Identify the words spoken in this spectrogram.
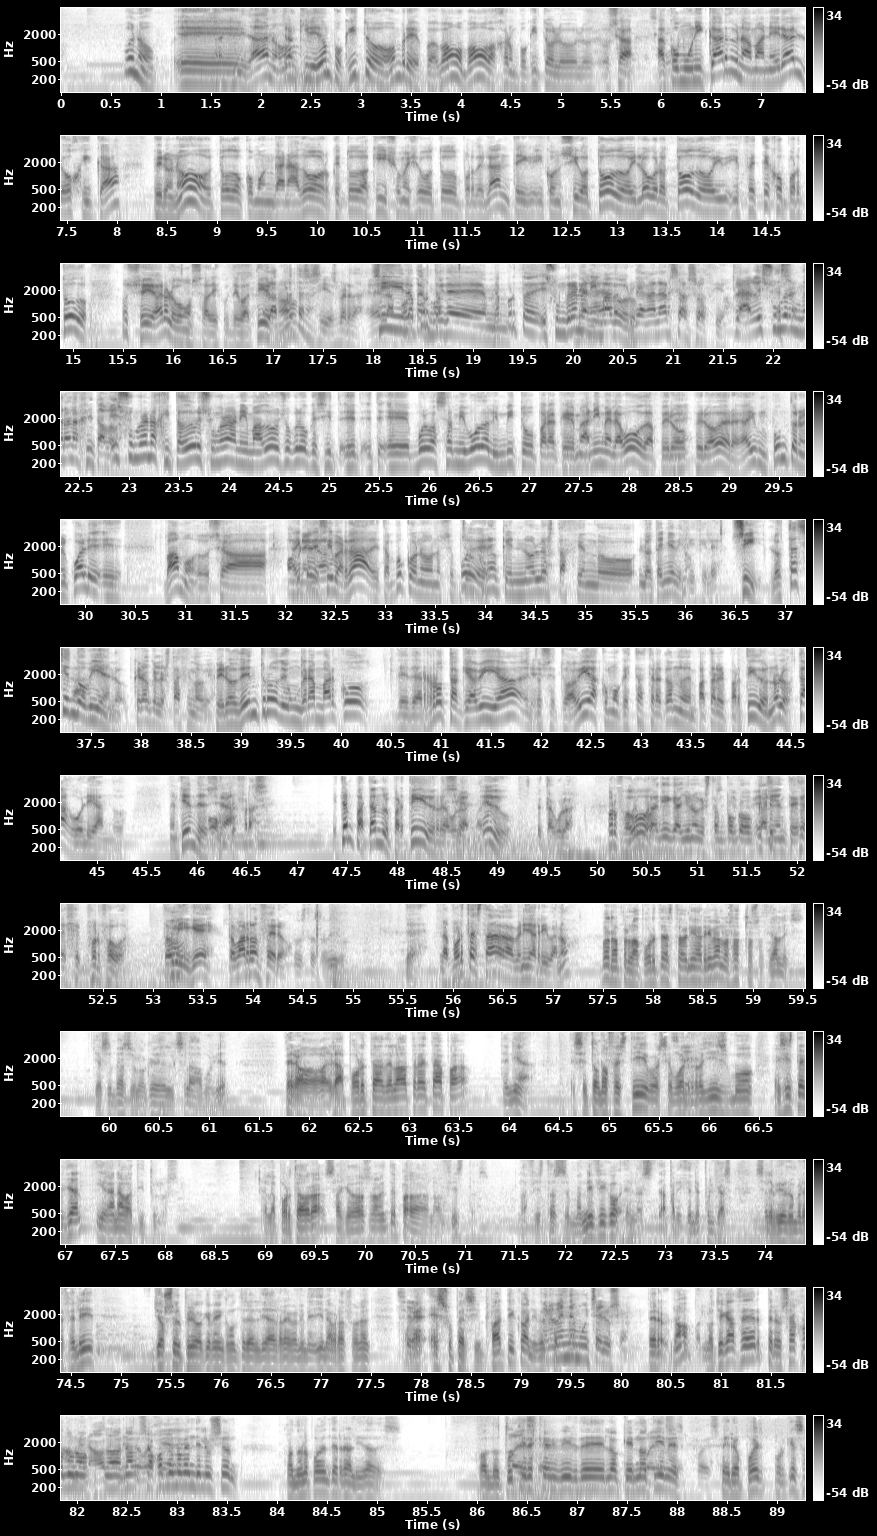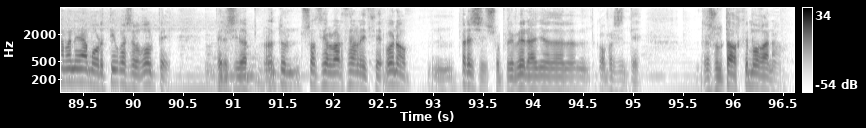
Bueno, eh, Tranquilidad, ¿no? Tranquilidad un poquito, hombre. Va- Vamos, vamos a bajar un poquito, lo- lo- o sea, a comunicar de una manera lógica, pero no todo como en ganador, que todo aquí yo me llevo todo por delante y, y consigo todo y logro todo y, y festejo por todo. No sé, ahora lo vamos a de- debatir, La ¿no? puerta es así, es verdad. ¿eh? Sí, Laporta es muy Laporta- de. Laporta es un gran de ganar- animador. de ganarse al socio. Claro, es un, gran, agitador. Es un gran agitador, es un gran animador. Yo creo que si eh, eh, eh, vuelvo a hacer mi boda, lo invito para que me anime la boda. Pero, pero a ver, hay un punto en el cual, vamos, o sea, hay Hombre, que no- decir verdades. Tampoco no, no se Yo puede. creo que no lo está haciendo. Lo tenía difícil, ¿eh? Sí, lo está haciendo O sea, bien. lo- creo que lo está haciendo bien. Pero dentro de un gran marco de derrota que había, entonces todavía es como que estás tratando de empatar el partido, no lo estás goleando. ¿Me entiendes? Oh, O sea, qué frase. Está empatando el partido Espectacular, recién. Mati. Edu, Espectacular. por favor. Por aquí que hay uno que está un poco Este- caliente. por favor. Tommy, ¿qué? Tomás Roncero. ¿Cómo estás, amigo? La puerta está venida arriba, ¿no? Bueno, pero la puerta está venida arriba en los actos sociales, que siempre ha sido lo que él se le da muy bien. Pero la puerta de la otra etapa tenía ese tono festivo, ese buen rollismo existencial y ganaba títulos. En la puerta ahora se ha quedado solamente para las fiestas. Las fiestas es magnífico, en las apariciones públicas se le vio un hombre feliz. Yo soy el primero que me encontré el día del Rey y me di un abrazo en él. porque Es súper simpático a nivel Pero vende personal. mucha ilusión. Pero no, lo tiene que hacer, pero ¿sabes cuando No, uno, no, no, ¿sabes cuando uno vende ilusión? Cuando no puede vender realidades. Cuando tú Puede tienes ser. que vivir de lo que no Puede tienes, ser, pero pues, porque esa manera amortiguas el golpe. Pero si de pronto un socio del Barcelona dice, bueno, mm, Presi, su primer año como presidente, resultados que hemos ganado.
